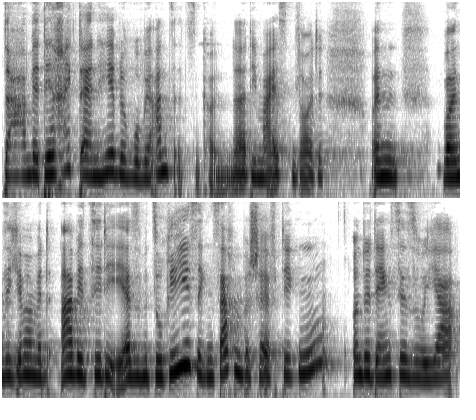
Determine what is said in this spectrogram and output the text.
da haben wir direkt einen Hebel, wo wir ansetzen können. Ne? Die meisten Leute wollen, wollen sich immer mit A, B, C, D, E, also mit so riesigen Sachen beschäftigen und du denkst dir so, ja,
